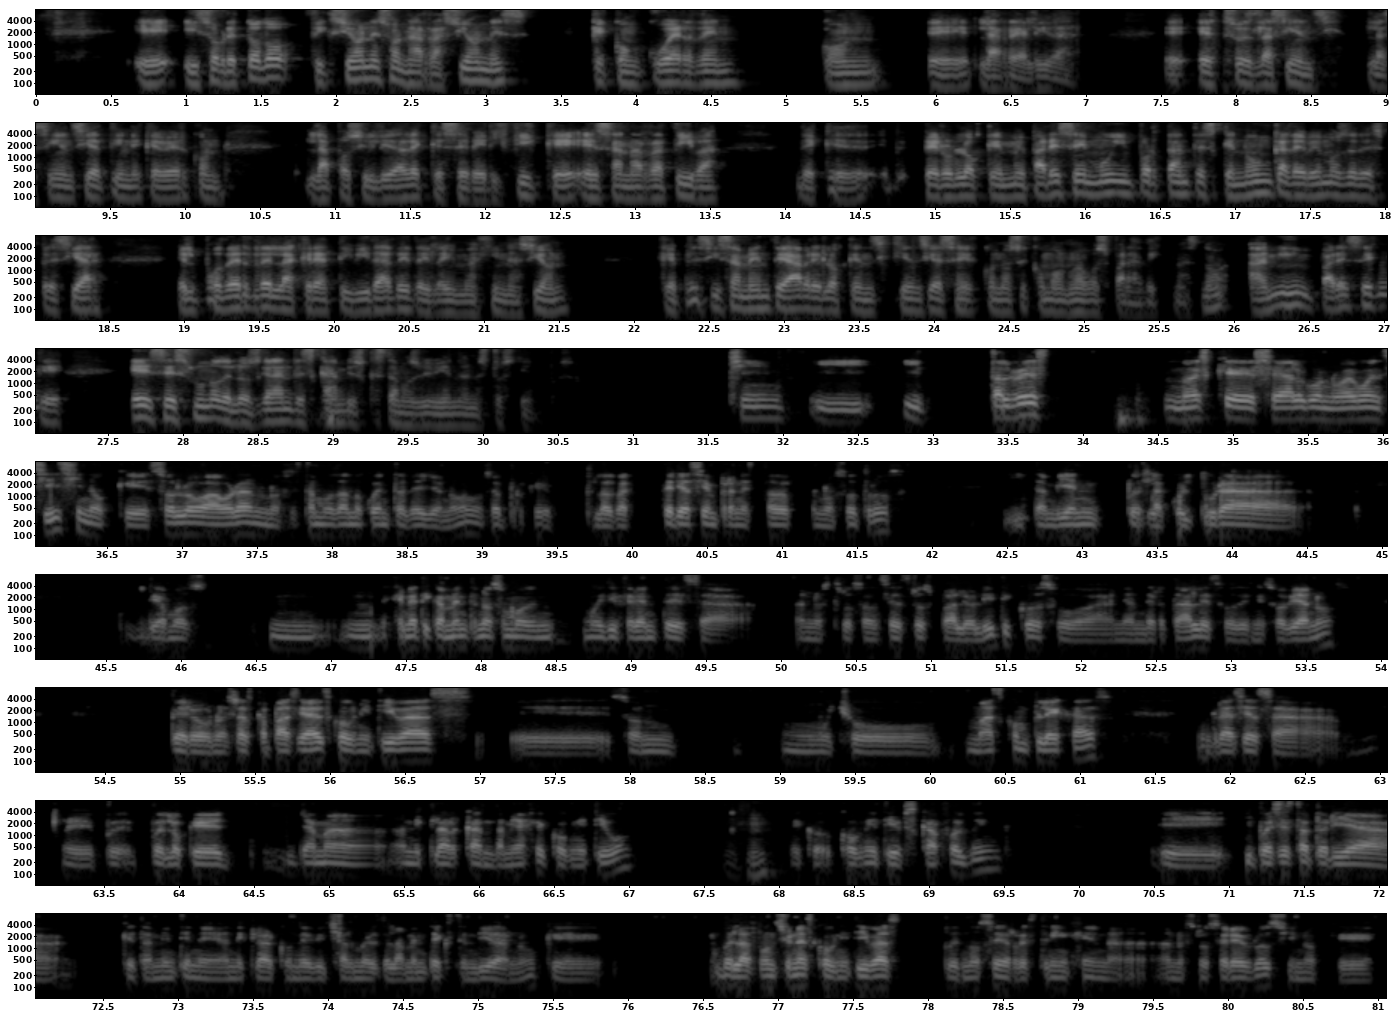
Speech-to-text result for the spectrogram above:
eh, y sobre todo ficciones o narraciones que concuerden con eh, la realidad. eso es la ciencia la ciencia tiene que ver con la posibilidad de que se verifique esa narrativa, de que, pero lo que me parece muy importante es que nunca debemos de despreciar el poder de la creatividad y de la imaginación, que precisamente abre lo que en ciencia se conoce como nuevos paradigmas, ¿no? A mí me parece que ese es uno de los grandes cambios que estamos viviendo en estos tiempos. Sí, y, y tal vez no es que sea algo nuevo en sí, sino que solo ahora nos estamos dando cuenta de ello, ¿no? O sea, porque pues, las bacterias siempre han estado con nosotros y también pues la cultura, digamos, mm, genéticamente no somos muy diferentes a, nuestros ancestros paleolíticos o a neandertales o denisovianos, pero nuestras capacidades cognitivas eh, son mucho más complejas gracias a, eh, pues, pues, lo que llama Andy Clark andamiaje cognitivo, cognitive scaffolding, y pues esta teoría que también tiene Andy Clark con David Chalmers de la mente extendida, ¿no? que pues, las funciones cognitivas pues no se restringen a, a nuestro cerebro, sino que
